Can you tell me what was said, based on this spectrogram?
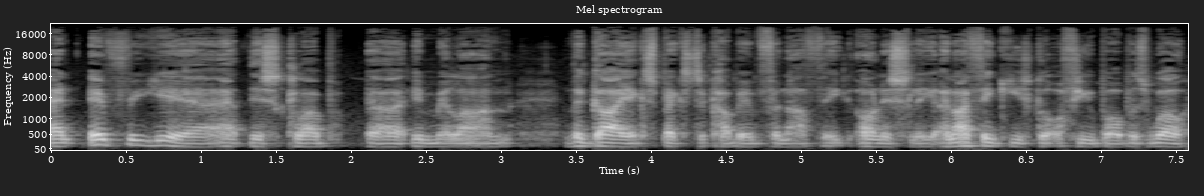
and every year at this club uh, in Milan the guy expects to come in for nothing, honestly. And I think he's got a few bob as well.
